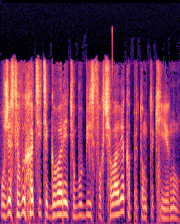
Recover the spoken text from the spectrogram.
уже если вы хотите говорить об убийствах человека, при том такие ну,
